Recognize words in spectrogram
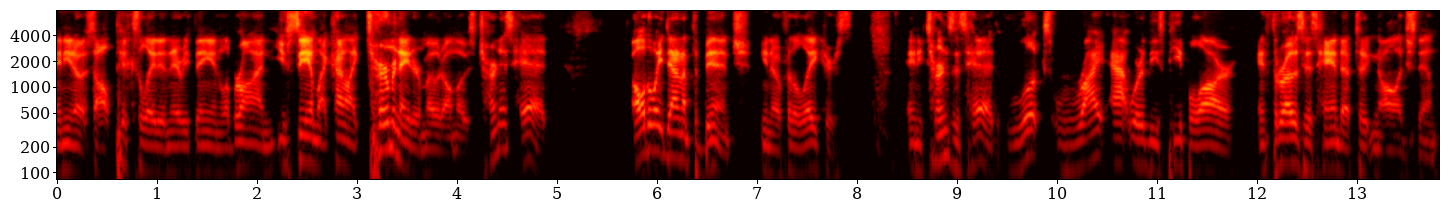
and you know it's all pixelated and everything. And LeBron, you see him like kind of like Terminator mode almost, turn his head all the way down at the bench, you know, for the Lakers, and he turns his head, looks right at where these people are, and throws his hand up to acknowledge them.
